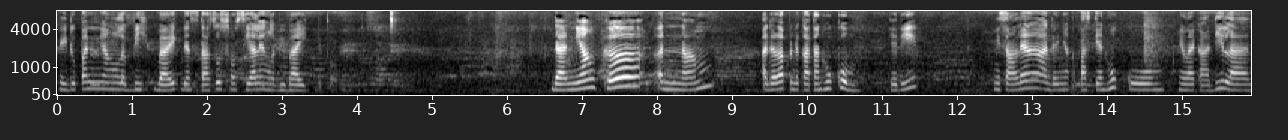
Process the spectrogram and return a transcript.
kehidupan yang lebih baik dan status sosial yang lebih baik gitu. Dan yang keenam adalah pendekatan hukum. Jadi misalnya adanya kepastian hukum, nilai keadilan,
